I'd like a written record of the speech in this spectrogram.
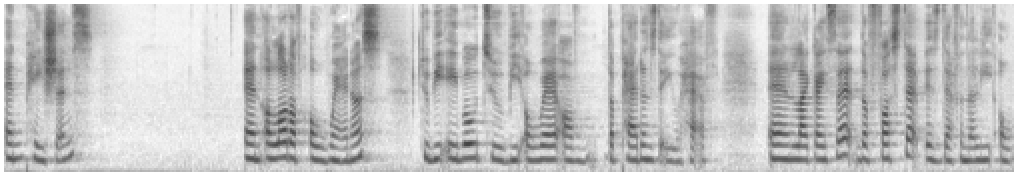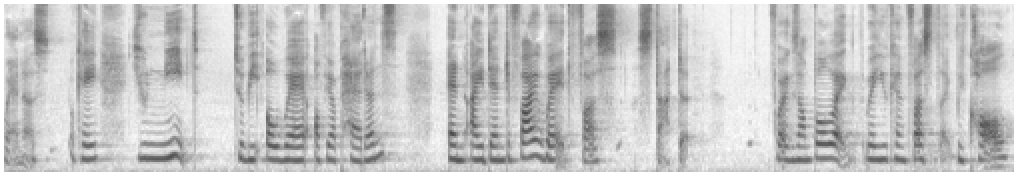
and patience and a lot of awareness to be able to be aware of the patterns that you have. And like I said, the first step is definitely awareness. Okay, you need to be aware of your patterns and identify where it first started. For example, like where you can first like recall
